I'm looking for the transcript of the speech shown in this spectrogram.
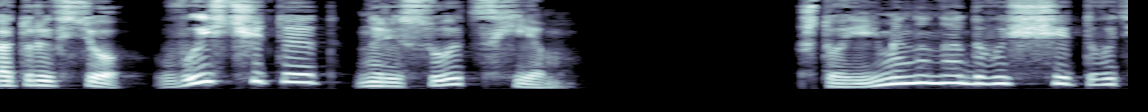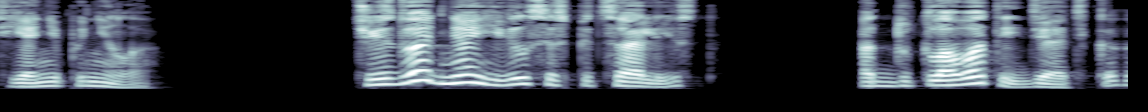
который все высчитает, нарисует схему. Что именно надо высчитывать, я не поняла. Через два дня явился специалист, отдутловатый дядька.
